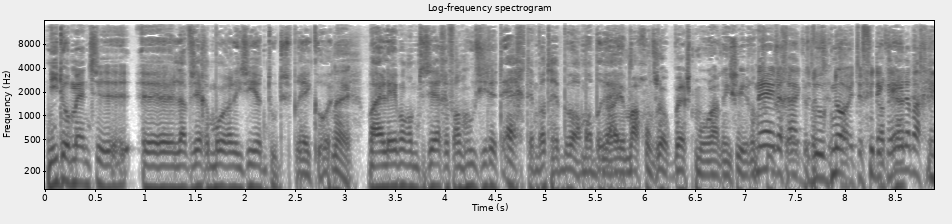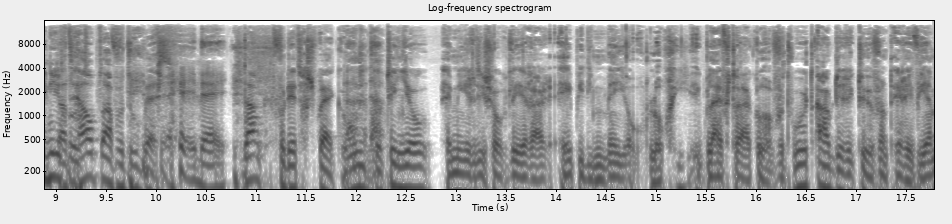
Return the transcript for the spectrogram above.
niet om mensen, eh, laten we zeggen, moraliserend toe te spreken hoor. Nee. Maar alleen maar om te zeggen van hoe zit het echt en wat hebben we allemaal Nou, bereikt. je mag ons ook best moraliseren. Nee, dat ga ik- dat doe ik nooit. Dat vind ik helemaal geen Dat goed. helpt af en toe best. Nee, nee. Dank voor dit gesprek. Roel gedaan. Coutinho, emeritus hoogleraar epidemiologie. Ik blijf struikelen over het woord. Oud-directeur van het RIVM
